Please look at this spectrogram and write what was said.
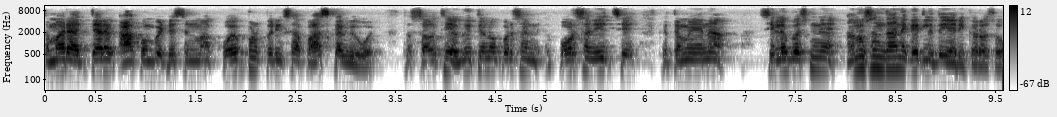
તમારે અત્યારે આ કોમ્પિટિશનમાં કોઈ પણ પરીક્ષા પાસ કરવી હોય, તો સૌથી અગત્યનો પર્સન પોર્શન એ જ છે કે તમે એના સિલેબસને અનુસંધાને કેટલી તૈયારી કરો છો?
